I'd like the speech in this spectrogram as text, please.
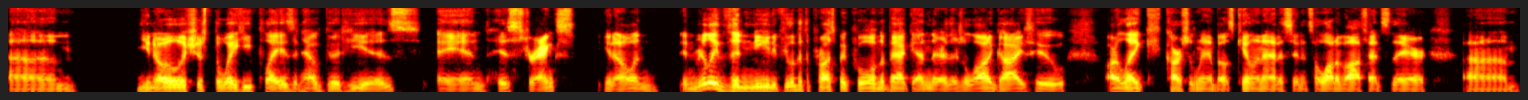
um, you know, it's just the way he plays and how good he is and his strengths, you know, and and really the need. If you look at the prospect pool on the back end there, there's a lot of guys who are like Carson Lambos, Calen Addison. It's a lot of offense there. Um,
